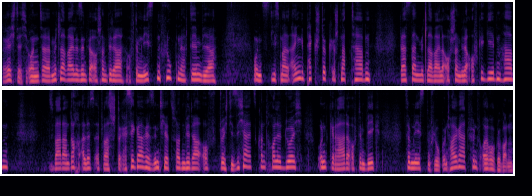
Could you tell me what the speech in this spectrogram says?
Richtig. Und äh, mittlerweile sind wir auch schon wieder auf dem nächsten Flug, nachdem wir uns diesmal ein Gepäckstück geschnappt haben, das dann mittlerweile auch schon wieder aufgegeben haben. Es war dann doch alles etwas stressiger. Wir sind jetzt schon wieder auf, durch die Sicherheitskontrolle durch und gerade auf dem Weg zum nächsten Flug. Und Holger hat 5 Euro gewonnen.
